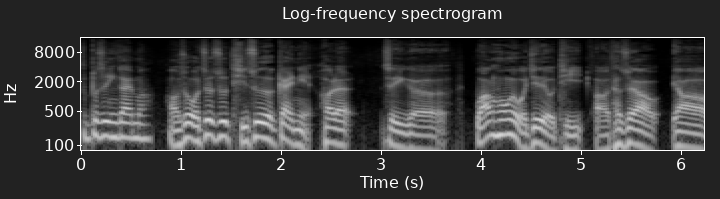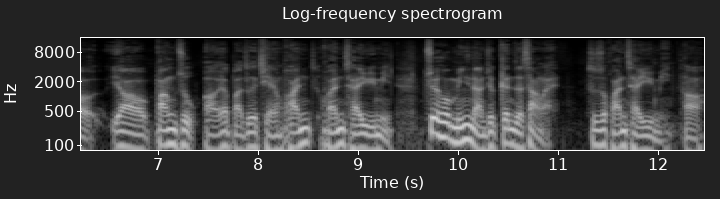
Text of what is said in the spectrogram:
这不是应该吗？好，说我这时候提出这个概念，后来这个王宏伟我记得有提哦，他说要要要帮助哦，要把这个钱还还财于民，最后民进党就跟着上来。这是还财于民啊！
